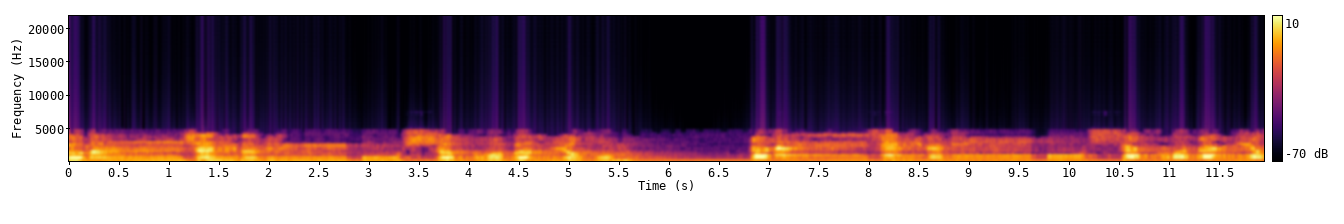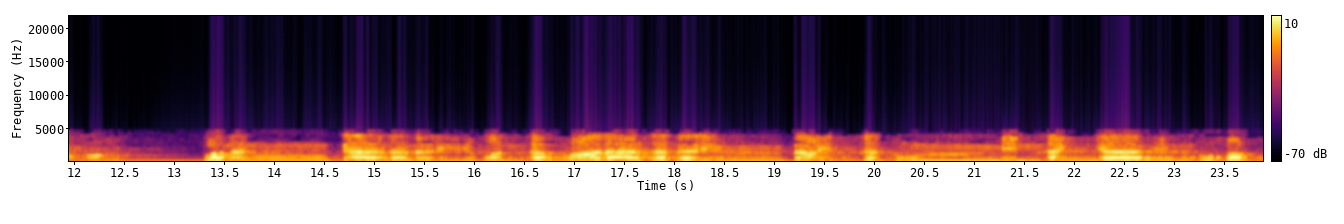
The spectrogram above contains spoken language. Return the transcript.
فمن شهد منكم الشهر فليصمه. فمن شهد منكم الشهر ومن كان مريضا أو على سفر فعدة من أيام أخر ومن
